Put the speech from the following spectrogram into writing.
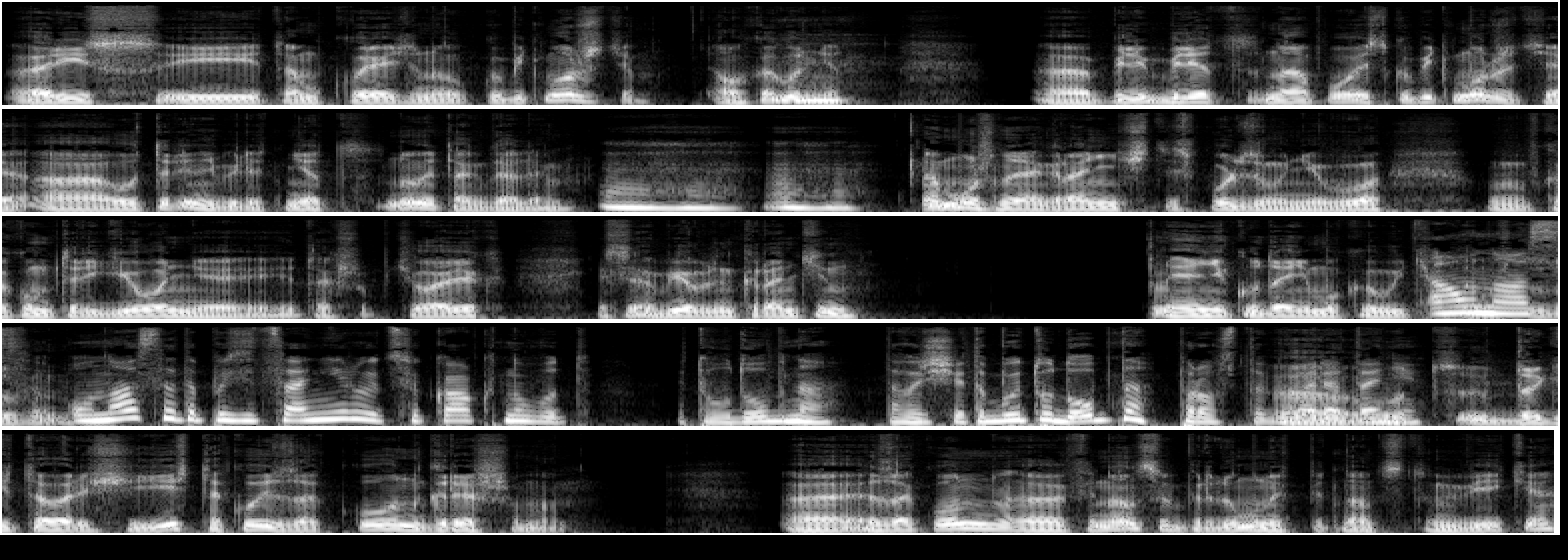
рис и там курятину купить можете, а алкоголь mm. нет. Билет на поезд купить можете, а лотерейный билет нет, ну и так далее. Uh-huh, uh-huh. А можно и ограничить использование его в каком-то регионе, и так, чтобы человек, если объявлен карантин, я никуда не мог выйти. А у нас, у нас это позиционируется как, ну вот, это удобно, товарищи, это будет удобно, просто говорят а, они. Вот, дорогие товарищи, есть такой закон Грэшема. А, закон а, финансовый, придуманный в 15 веке,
